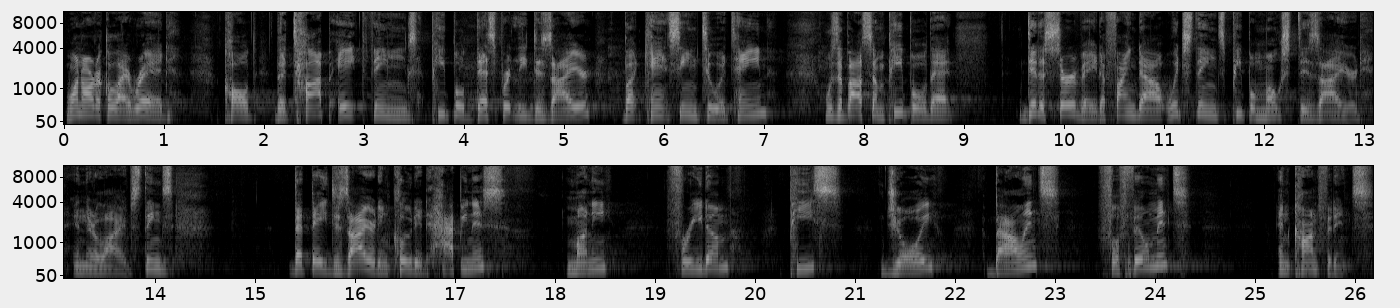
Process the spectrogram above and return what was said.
One article I read called The Top Eight Things People Desperately Desire But Can't Seem to Attain was about some people that did a survey to find out which things people most desired in their lives. Things that they desired included happiness, money, freedom, peace, joy, balance, fulfillment, and confidence.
